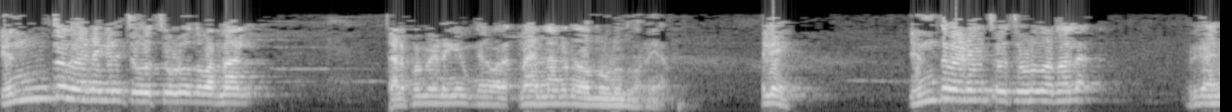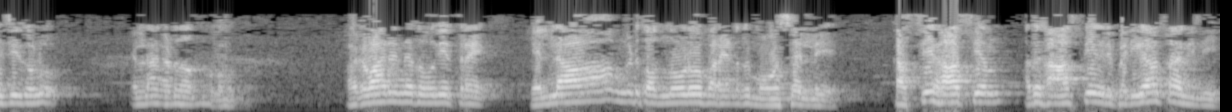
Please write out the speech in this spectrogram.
എന്ത് വേണമെങ്കിലും ചോദിച്ചോളൂ എന്ന് പറഞ്ഞാൽ ചിലപ്പം വേണമെങ്കിൽ ഇങ്ങനെ പറയാം ഞാൻ എല്ലാം കൂടെ തന്നോളൂ എന്ന് പറയാം. അല്ലേ എന്ത് വേണമെങ്കിൽ ചോദിച്ചോളൂ എന്ന് പറഞ്ഞാൽ ഒരു കാര്യം ചെയ്തോളൂ. എല്ലാം കണ്ട് തന്നോളൂ. ഭഗവാൻ എന്നെ തോന്നിയത്രേ എല്ലാം ഇങ്ങോട്ട് തന്നോളൂ പറയണത് മോശമല്ലേ? കസ്യഹാസ്യം അത് ഹാസ്യം ഒരു പരിഹാസാവില്ലേ?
